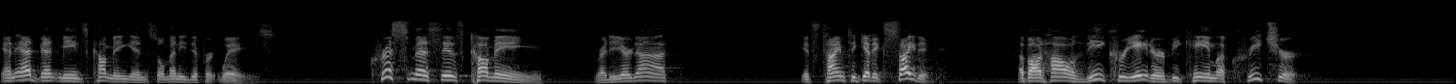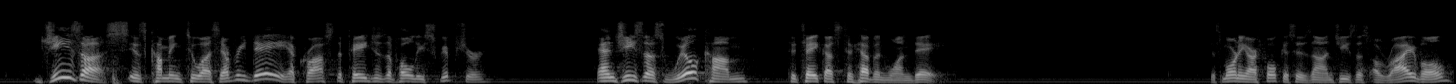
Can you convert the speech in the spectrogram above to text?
And Advent means coming in so many different ways. Christmas is coming. Ready or not. It's time to get excited about how the Creator became a creature. Jesus is coming to us every day across the pages of Holy Scripture. And Jesus will come to take us to heaven one day. This morning, our focus is on Jesus' arrival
